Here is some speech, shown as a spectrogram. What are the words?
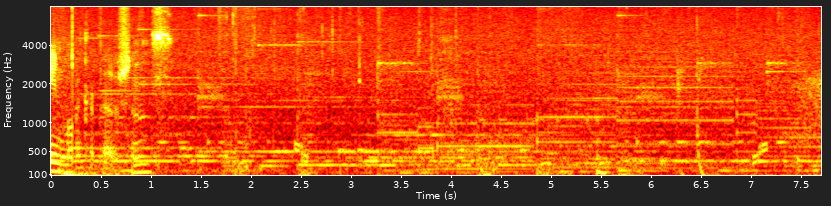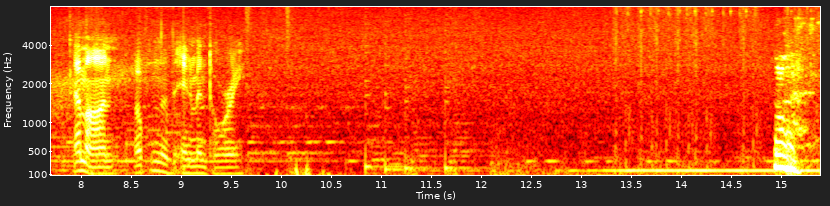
Need more liquor potions. Come on, open the inventory.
